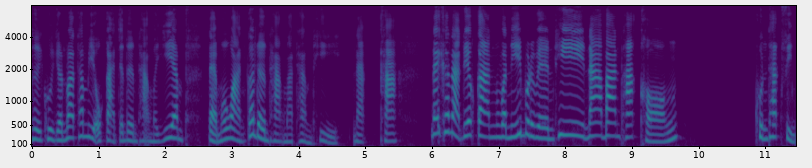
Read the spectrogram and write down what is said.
เคยคุยกันว่าถ้ามีโอกาสจะเดินทางมาเยี่ยม แต่เมื่อวานก็เดินทางมาทันทีนะคะ ในขณะเดียวกันวันนี้บริเวณที่หน้าบ้านพักของคุณทักษิณ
